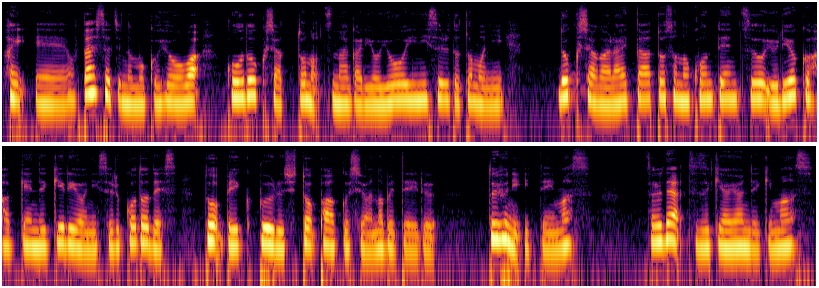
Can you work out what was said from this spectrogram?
はい、えー、私たちの目標は購読者とのつながりを容易にするとともに読者がライターとそのコンテンツをよりよく発見できるようにすることですとベイクプール氏とパーク氏は述べているというふうに言っています。それでは続きを読んでいきます。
